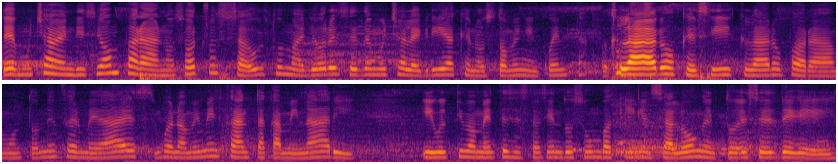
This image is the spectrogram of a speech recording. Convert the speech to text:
de mucha bendición para nosotros adultos mayores, es de mucha alegría que nos tomen en cuenta. Claro que sí, claro, para un montón de enfermedades. Bueno, a mí me encanta caminar y, y últimamente se está haciendo zumba aquí en el salón, entonces es de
